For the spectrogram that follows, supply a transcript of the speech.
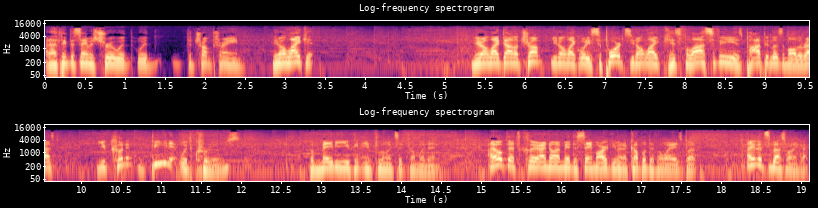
And I think the same is true with, with the Trump train. You don't like it. You don't like Donald Trump. You don't like what he supports. You don't like his philosophy, his populism, all the rest. You couldn't beat it with Cruz, but maybe you can influence it from within. I hope that's clear. I know I made the same argument a couple different ways, but I think that's the best one I got.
